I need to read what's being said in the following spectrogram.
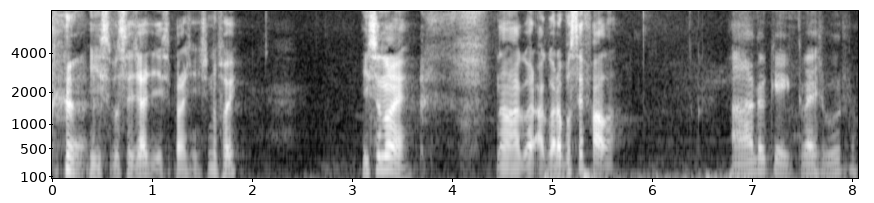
Isso você já disse pra gente, não foi? Isso não é? Não, agora, agora você fala. Claro que tu és burro.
